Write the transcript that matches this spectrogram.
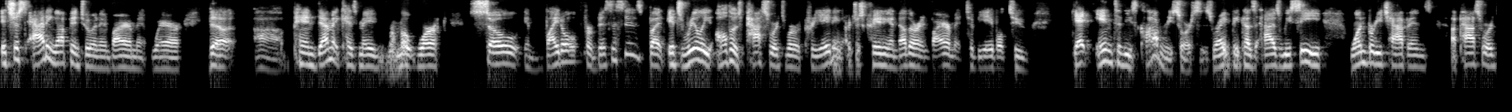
it's just adding up into an environment where the uh, pandemic has made remote work so vital for businesses, but it's really all those passwords we're creating are just creating another environment to be able to get into these cloud resources, right? Because as we see, one breach happens, a password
